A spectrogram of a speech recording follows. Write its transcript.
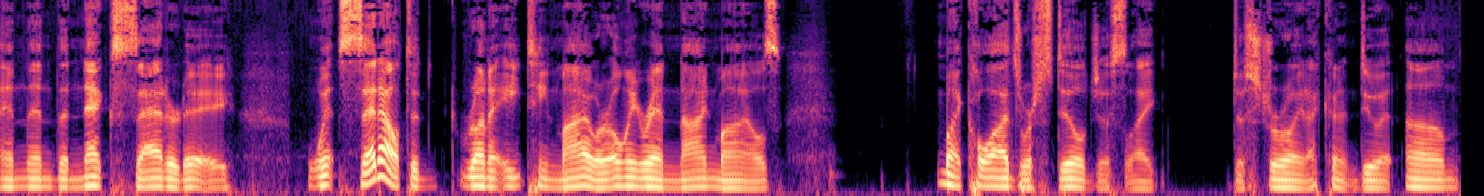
and then the next Saturday went set out to run an 18 miler only ran 9 miles my quads were still just like destroyed. I couldn't do it. Um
